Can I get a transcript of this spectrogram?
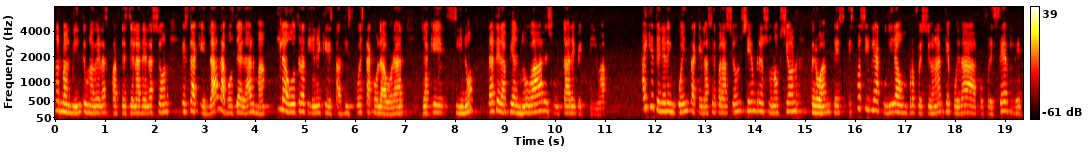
Normalmente una de las partes de la relación es la que da la voz de alarma y la otra tiene que estar dispuesta a colaborar, ya que si no, la terapia no va a resultar efectiva. Hay que tener en cuenta que la separación siempre es una opción, pero antes es posible acudir a un profesional que pueda ofrecerle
